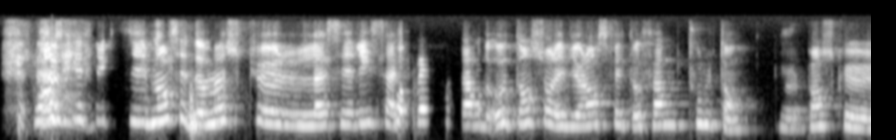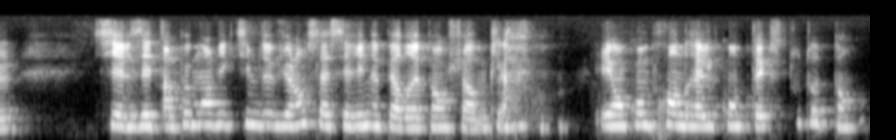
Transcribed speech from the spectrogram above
Je Non, pense mais- qu'effectivement, c'est dommage que la série s'attarde autant sur les violences faites aux femmes tout le temps. Je pense que si elles étaient un peu moins victimes de violences, la série ne perdrait pas en charme, clairement. Et on comprendrait le contexte tout autant.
